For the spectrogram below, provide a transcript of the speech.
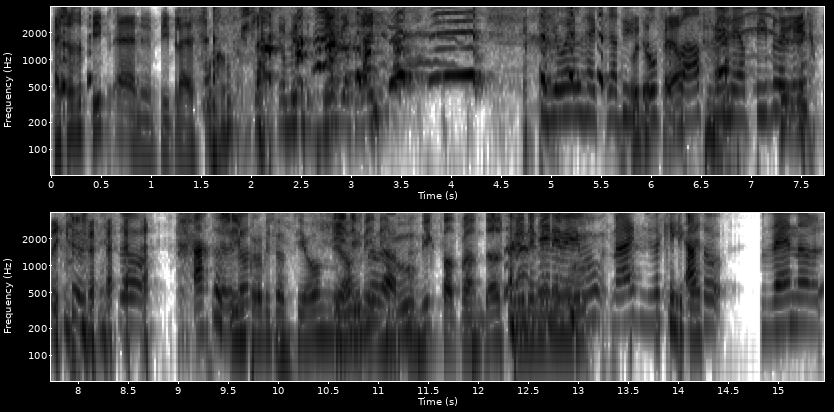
Hast du also Bibel, äh, nicht Bibel, ein Buch aufgeschlagen und mit dem Finger drin? Joel hat gerade uns offenbart, wie er die Bibel liest. So, Achtung, Das ist. Improvisation. Ja, Bibellesen. Mir gefällt vor allem das. Nein, nein, nein, nein. Nein, es ist wirklich, also wenn ihr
